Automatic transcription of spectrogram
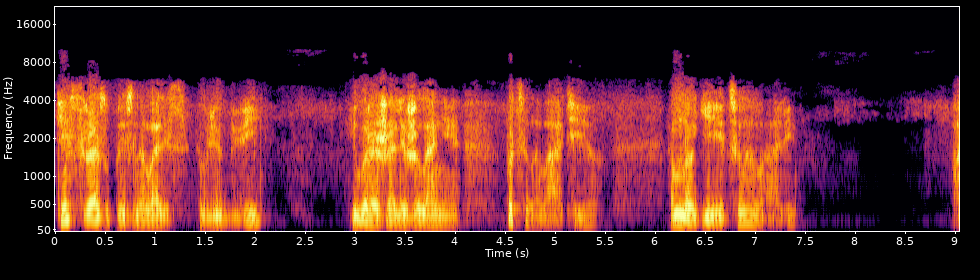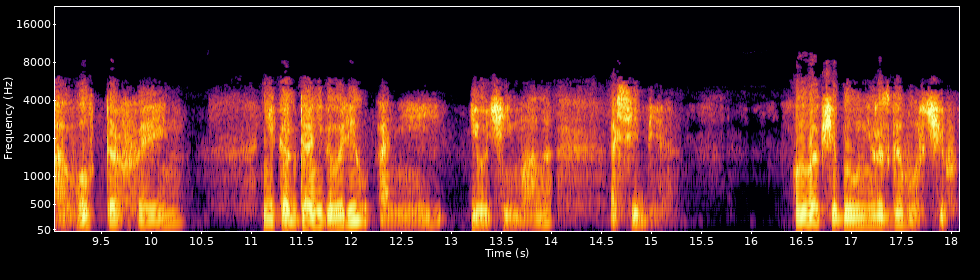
Те сразу признавались в любви, и выражали желание поцеловать ее, многие целовали. А Уолтер Фейн никогда не говорил о ней и очень мало о себе. Он вообще был неразговорчив,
